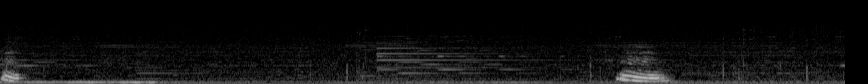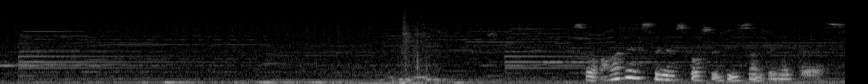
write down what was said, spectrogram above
Hmm. Hmm. So obviously I'm supposed to do something with this.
